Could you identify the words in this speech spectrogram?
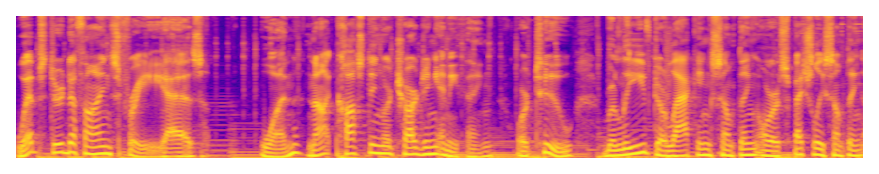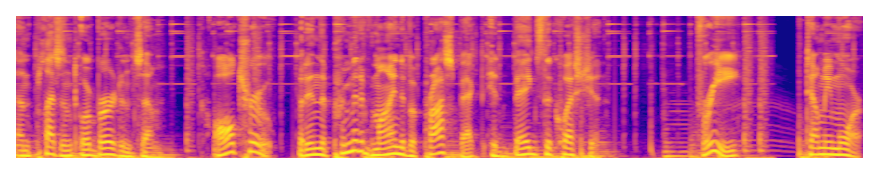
Webster defines free as 1. Not costing or charging anything, or 2. Relieved or lacking something, or especially something unpleasant or burdensome. All true, but in the primitive mind of a prospect, it begs the question Free? Tell me more.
